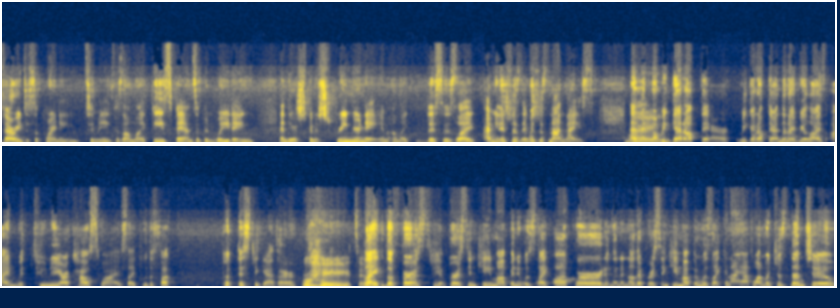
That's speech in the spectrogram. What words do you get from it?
very disappointing to me because I'm like, these fans have been waiting and they're just gonna scream your name. And like, this is like, I mean, it's just, it was just not nice. And then when we get up there, we get up there, and then I realize I'm with two New York housewives. Like, who the fuck put this together? Right. Like the first person came up and it was like awkward, and then another person came up and was like, "Can I have one with just them two?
